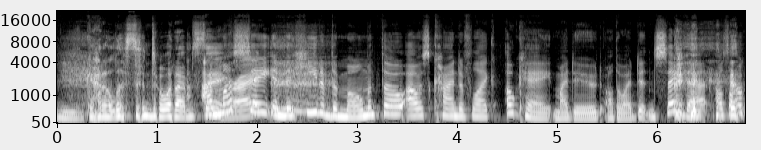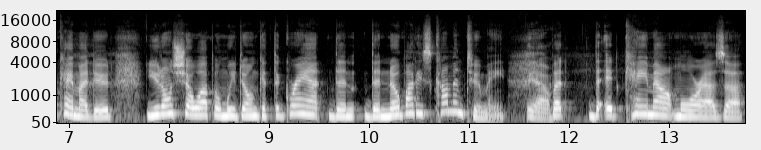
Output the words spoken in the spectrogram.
you got to listen to what I'm saying. I must right? say, in the heat of the moment, though, I was kind of like, okay, my dude. Although I didn't say that, I was like, okay, my dude, you don't show up and we don't get the grant, then then nobody's coming to me. Yeah. But th- it came out more as a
